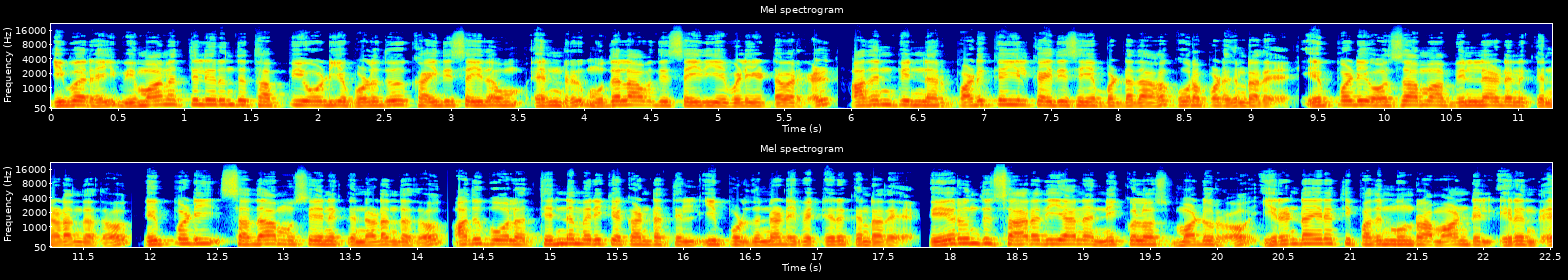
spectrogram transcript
இவரை விமானத்திலிருந்து தப்பியோடிய பொழுது கைது செய்தோம் என்று முதலாவது செய்தியை வெளியிட்டவர்கள் அதன் பின்னர் படுக்கையில் கைது செய்யப்பட்டதாக கூறப்படுகின்றது. எப்படி ஒசாமா பின்லேடனுக்கு நடந்ததோ எப்படி சதாம் ஹுசேனுக்கு நடந்ததோ அதுபோல தென் அமெரிக்க கண்டத்தில் இப்பொழுது நடைபெற்றிருக்கின்றது. பேருந்து சாரதியான நிக்கோலஸ் மடுரோ இரண்டாயிரத்தி பதிமூன்றாம் ஆண்டில் இருந்து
